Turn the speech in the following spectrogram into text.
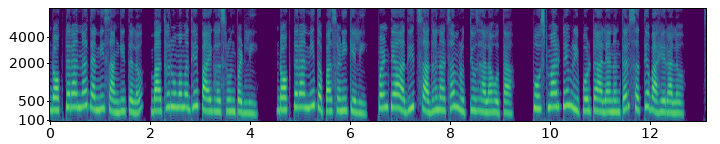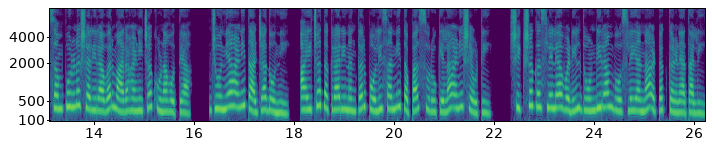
डॉक्टरांना त्यांनी सांगितलं बाथरूममध्ये पाय घसरून पडली. डॉक्टरांनी तपासणी केली पण त्याआधीच साधनाचा मृत्यू झाला होता. पोस्टमार्टेम रिपोर्ट आल्यानंतर सत्य बाहेर आलं. संपूर्ण शरीरावर मारहाणीच्या खुणा होत्या. जुन्या आणि ताज्या दोन्ही आईच्या तक्रारीनंतर पोलिसांनी तपास सुरू केला आणि शेवटी शिक्षक असलेल्या वडील धोंडीराम भोसले यांना अटक करण्यात आली.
